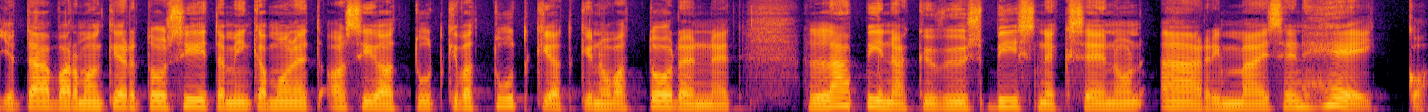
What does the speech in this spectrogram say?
Ja tämä varmaan kertoo siitä, minkä monet asiat tutkivat tutkijatkin ovat todenneet. Läpinäkyvyys bisnekseen on äärimmäisen heikko.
